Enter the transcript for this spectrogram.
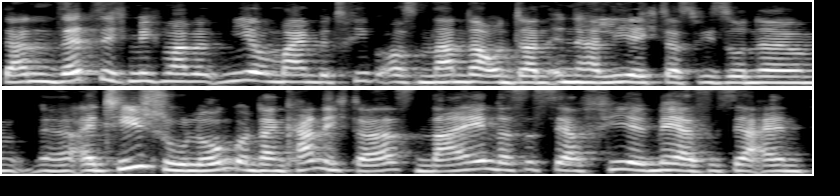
dann setze ich mich mal mit mir und meinem Betrieb auseinander und dann inhaliere ich das wie so eine äh, IT-Schulung und dann kann ich das. Nein, das ist ja viel mehr. Es ist ja ein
